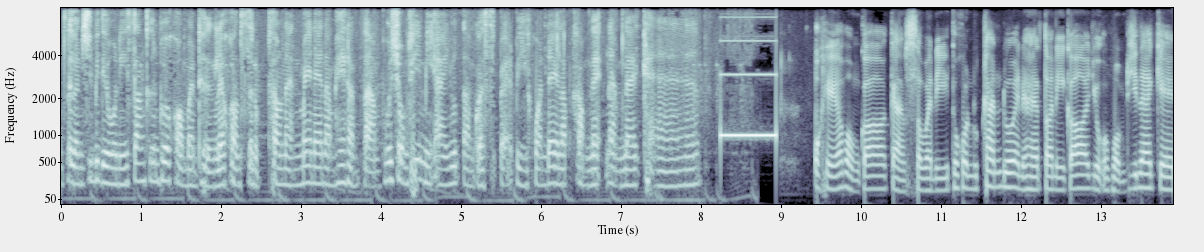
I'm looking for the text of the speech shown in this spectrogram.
ำเตือนคลิปวิดีโอนี้สร้างขึ้นเพื่อความบันเทิงและความสนุกเท่านั้น ไม่แนะนำให้ทำตาม ผู้ชมที่มีอายุต่ำกว่า 18 ปีควรได้รับคำแนะนำนะครับโอเคครับผมก็กราบสวัสดีทุกคนทุกท่านด้วยนะฮะ ตอนนี้ก็อยู่กับผมที่หน้าเกม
